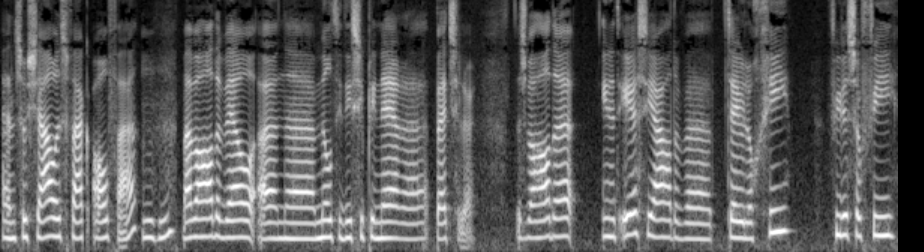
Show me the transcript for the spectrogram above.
en sociaal is vaak alfa. Maar we hadden wel een eh, multidisciplinaire bachelor. Dus we hadden... In het eerste jaar hadden we theologie, filosofie,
